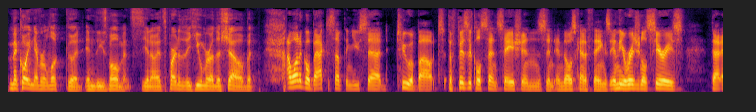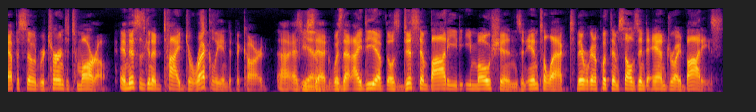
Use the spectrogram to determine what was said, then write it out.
McCoy never looked good in these moments. You know, it's part of the humor of the show, but I want to go back to something you said too about the physical sensations and, and those kind of things. In the original series, that episode Return to Tomorrow, and this is going to tie directly into Picard, uh, as you Yeah. said, was that idea of those disembodied emotions and intellect. They were going to put themselves into android bodies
